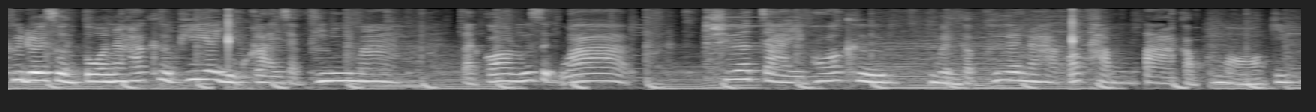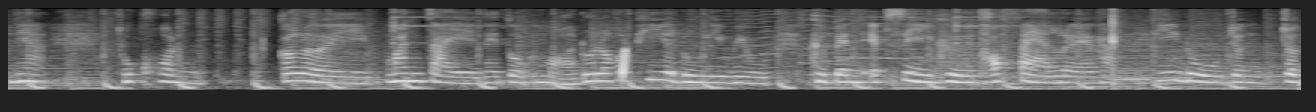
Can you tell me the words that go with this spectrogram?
คือโดยส่วนตัวนะคะ คือพี่อยู่ไกลจากที่นี่มาก แต่ก็รู้สึกว่า เชื่อใจเพราะว่าคือเหมือนกับเพื่อนนะคะ ก็ทำตากับคุณหมอกิฟเนี่ยทุกคนก็เลยมั่นใจในตัวคุณหมอด้วยแล้วก็พี่ดูรีวิว คือเป็น FC คือท็อปแฟนเลยค่ะ พี่ดูจนจน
